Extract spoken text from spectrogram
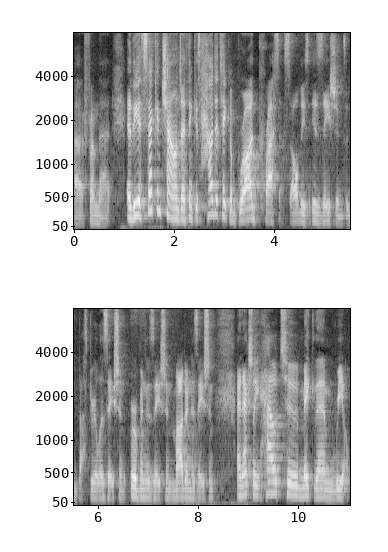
uh, from that. And the second challenge, I think, is how to take a broad process, all these isations, industrialization, urbanization, modernization, and actually how to make them real.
